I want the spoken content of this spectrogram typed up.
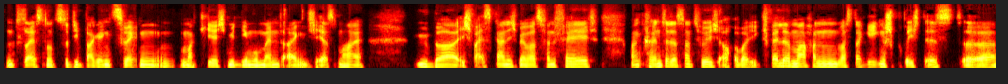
und sei es nur zu Debugging-Zwecken, markiere ich mir im Moment eigentlich erstmal über, ich weiß gar nicht mehr was für ein Feld. Man könnte das natürlich auch über die Quelle machen. Was dagegen spricht, ist, äh,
